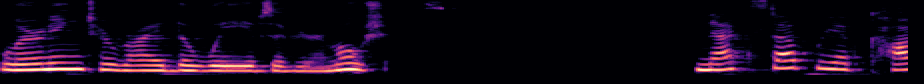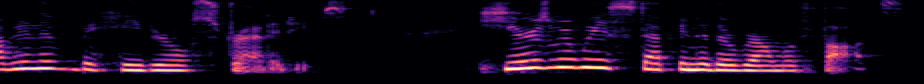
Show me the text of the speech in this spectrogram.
learning to ride the waves of your emotions. Next up, we have cognitive behavioral strategies. Here's where we step into the realm of thoughts.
